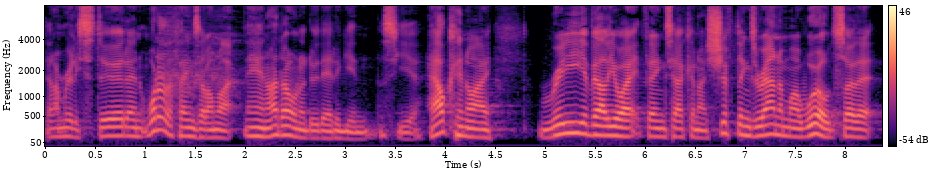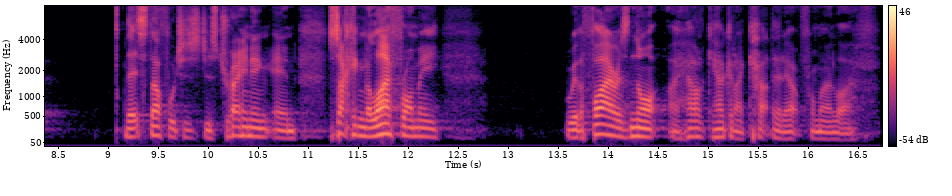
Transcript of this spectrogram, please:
that I'm really stirred in? What are the things that I'm like, man, I don't want to do that again this year? How can I reevaluate things? How can I shift things around in my world so that that stuff which is just draining and sucking the life from me, where the fire is not, how, how can I cut that out from my life?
